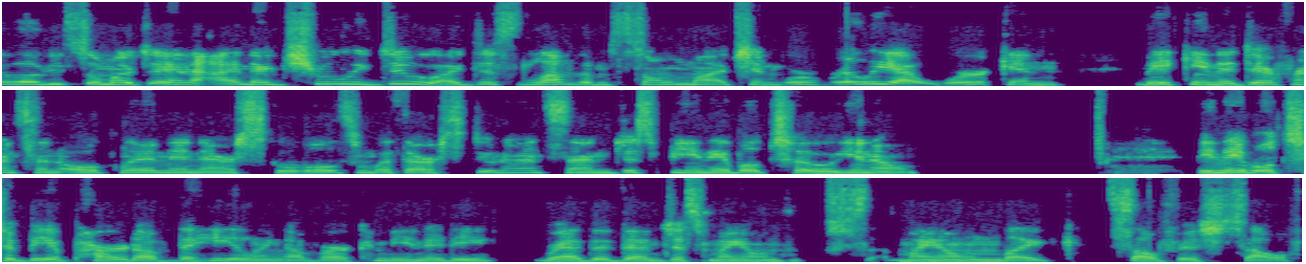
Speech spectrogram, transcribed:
I love you so much, and and I truly do. I just love them so much, and we're really at work and making a difference in Oakland in our schools and with our students, and just being able to, you know, being able to be a part of the healing of our community rather than just my own my own like selfish self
